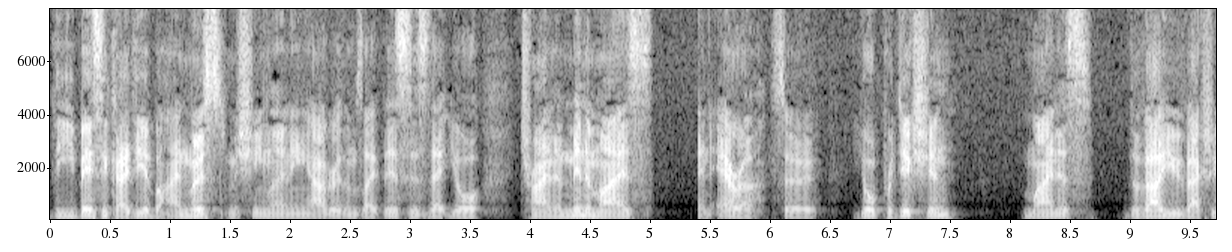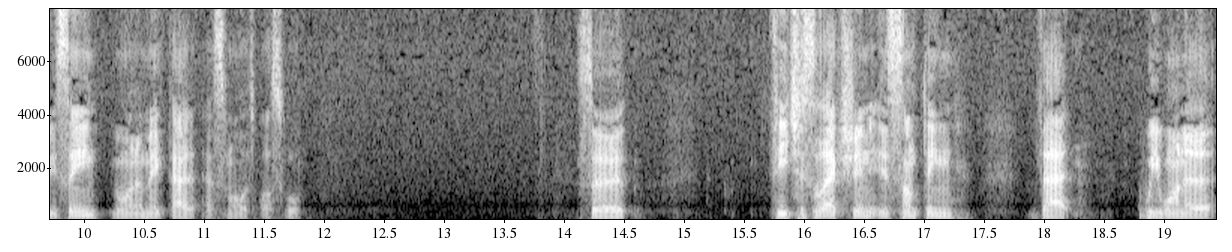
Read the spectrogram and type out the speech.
The basic idea behind most machine learning algorithms like this is that you're trying to minimize an error. So your prediction minus the value you've actually seen. You want to make that as small as possible. So feature selection is something that we want to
